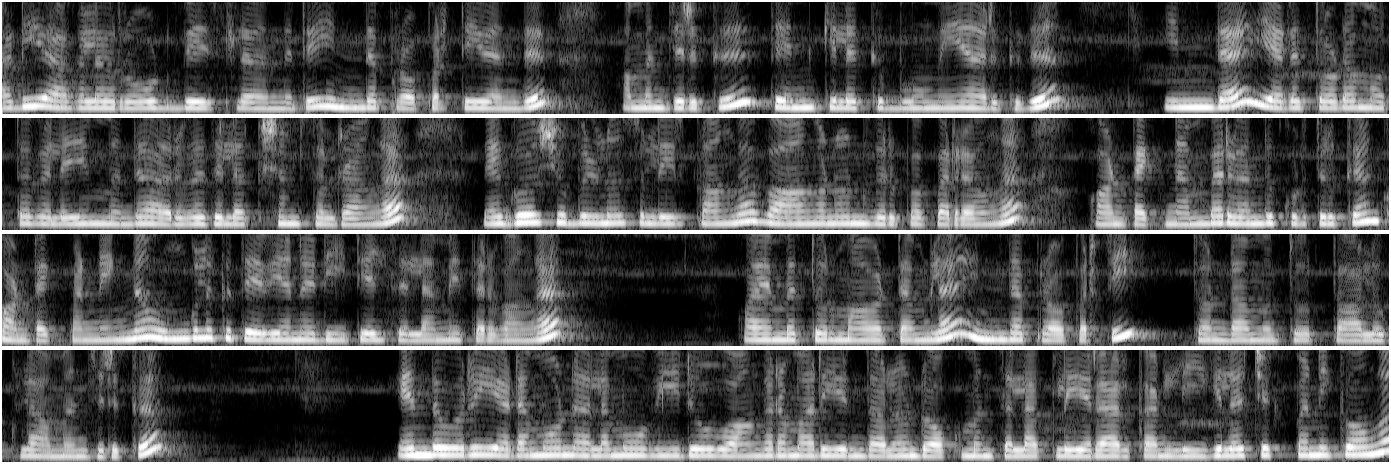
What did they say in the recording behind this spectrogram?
அடி அகல ரோட் பேஸில் வந்துட்டு இந்த ப்ராப்பர்ட்டி வந்து அமைஞ்சிருக்கு. தென்கிழக்கு பூமியாக இருக்குது. இந்த இடத்தோட மொத்த விலையும் வந்து அறுபது லட்சம் சொல்கிறாங்க நெகோஷியபிள்னு சொல்லியிருக்காங்க. வாங்கணும்னு விருப்பப்படுறவங்க காண்டாக்ட் நம்பர் வந்து கொடுத்துருக்கேன். காண்டாக்ட் பண்ணிங்கன்னா உங்களுக்கு தேவையான டீட்டெயில்ஸ் எல்லாமே தருவாங்க. கோயம்புத்தூர் மாவட்டமில் இந்த ப்ராப்பர்ட்டி தொண்டாமுத்தூர் தாலுக்கில் அமைஞ்சிருக்கு. எந்த ஒரு இடமோ நிலமோ வீடோ வாங்குற மாதிரி இருந்தாலும் டாக்குமெண்ட்ஸ் எல்லாம் கிளியராக இருக்கான்னு லீகலாக செக் பண்ணிக்கோங்க.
